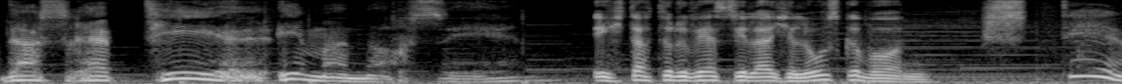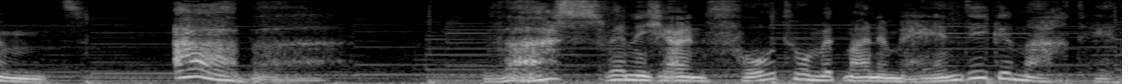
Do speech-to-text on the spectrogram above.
das Reptil immer noch sehen? Ich dachte, du wärst die Leiche losgeworden. Stimmt. Aber was, wenn ich ein Foto mit meinem Handy gemacht hätte?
